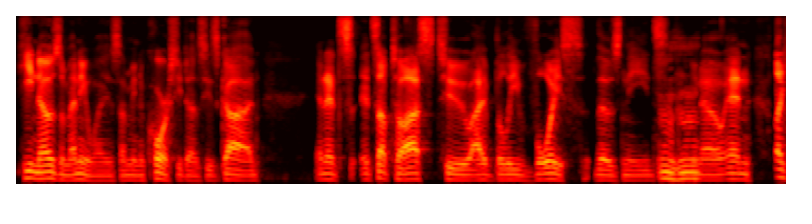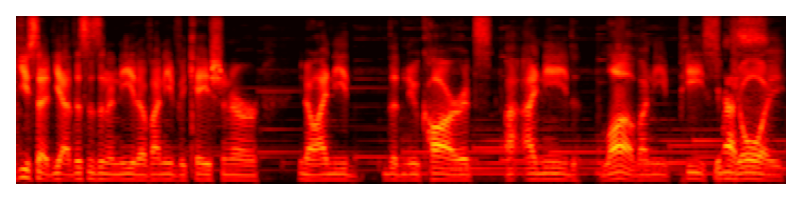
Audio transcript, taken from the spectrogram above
he knows him anyways. I mean, of course he does. He's God and it's it's up to us to i believe voice those needs mm-hmm. you know and like you said yeah this isn't a need of i need vacation or you know i need the new car it's i, I need love i need peace yes. joy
